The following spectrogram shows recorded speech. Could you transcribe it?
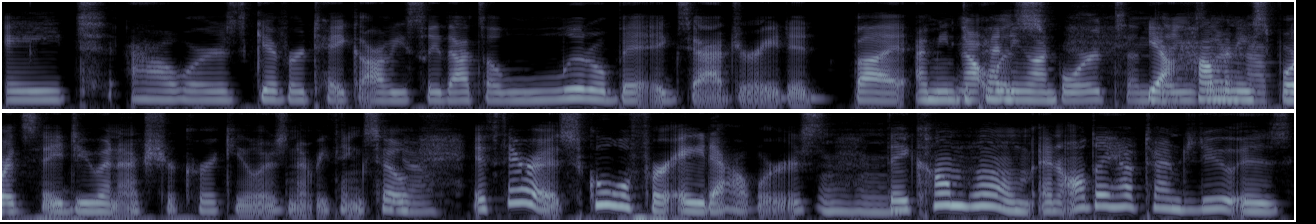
eight hours, give or take. Obviously, that's a little bit exaggerated, but I mean, depending on sports and yeah, how many sports they do and extracurriculars and everything. So, yeah. if they're at school for eight hours, mm-hmm. they come home and all they have time to do is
